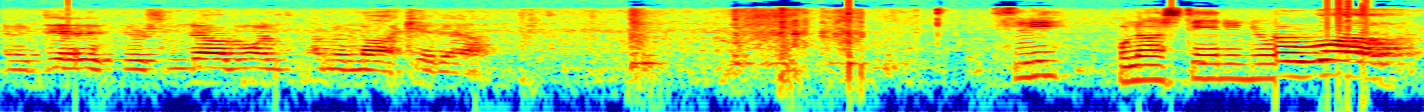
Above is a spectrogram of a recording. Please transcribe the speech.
and I did it. There's another one. I'm going to knock it out. See? We're not standing there. So, uh,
